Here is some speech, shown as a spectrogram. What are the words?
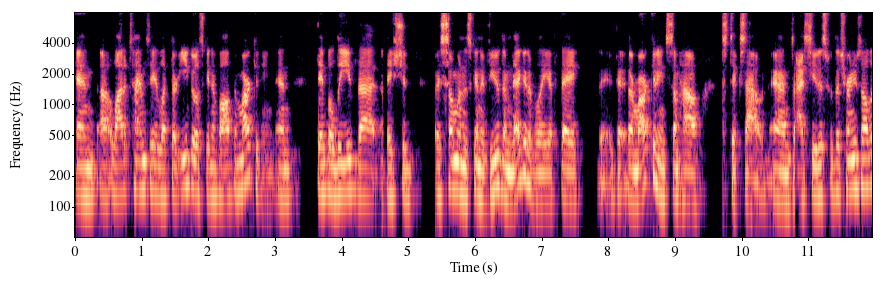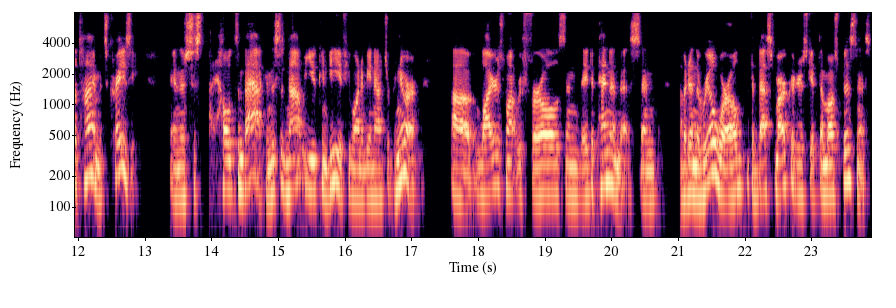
And uh, a lot of times they let their egos get involved in marketing and they believe that they should someone is going to view them negatively if they, they, their marketing somehow sticks out. And I see this with attorneys all the time. It's crazy. And it's just holds them back. And this is not what you can be if you want to be an entrepreneur. Uh, lawyers want referrals and they depend on this. And, but in the real world, the best marketers get the most business.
